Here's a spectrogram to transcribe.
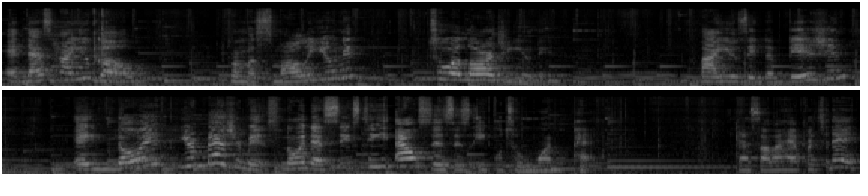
And that's how you go from a smaller unit to a larger unit. By using division and knowing your measurements, knowing that 16 ounces is equal to one pound. That's all I have for today.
